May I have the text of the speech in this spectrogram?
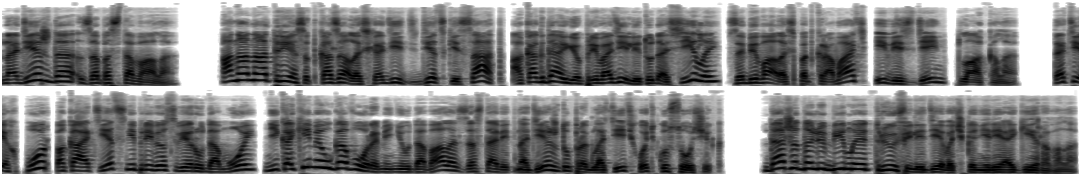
Надежда забастовала. Она наотрез отказалась ходить в детский сад, а когда ее приводили туда силой, забивалась под кровать и весь день плакала. До тех пор, пока отец не привез Веру домой, никакими уговорами не удавалось заставить Надежду проглотить хоть кусочек. Даже на любимые трюфели девочка не реагировала.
